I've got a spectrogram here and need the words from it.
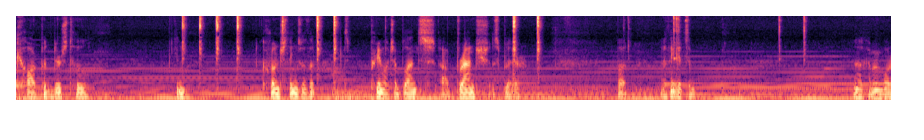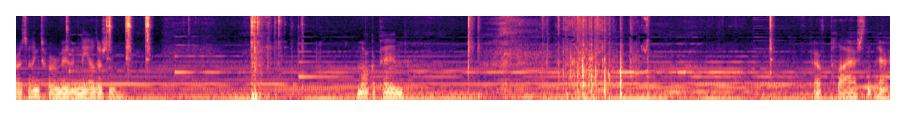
carpenter's tool. You can crunch things with it. It's pretty much a branch, a branch splitter but I think it's a I can't remember what it is. I think it's for removing nails or something. Marker pen. Pair of pliers, I think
